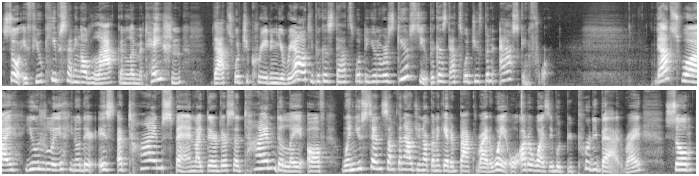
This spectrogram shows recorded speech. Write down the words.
So if you keep sending out lack and limitation, that's what you create in your reality because that's what the universe gives you, because that's what you've been asking for. That's why usually, you know, there is a time span, like there, there's a time delay of when you send something out, you're not going to get it back right away, or otherwise it would be pretty bad, right? So,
